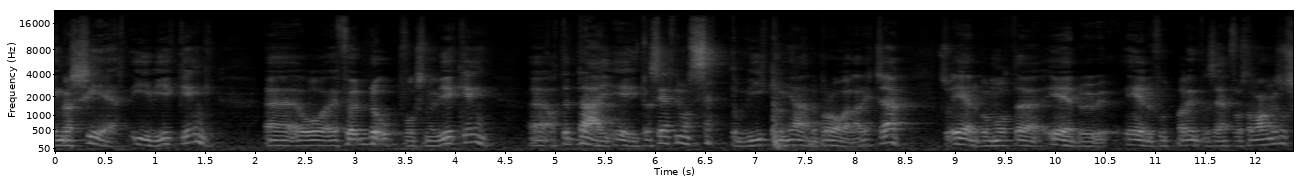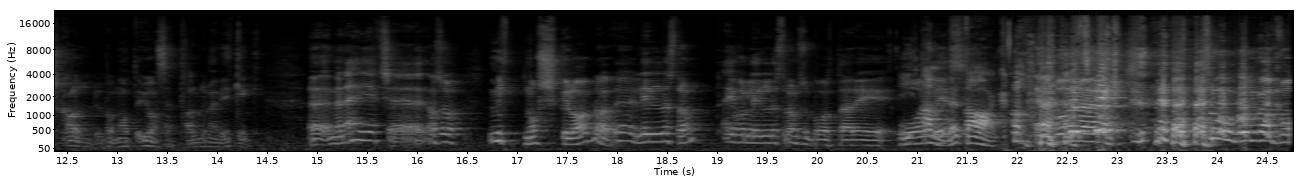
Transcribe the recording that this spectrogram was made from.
engasjert i Viking, og er født og oppvokst med Viking, at de er interessert uansett om Viking gjør det bra eller ikke så er måte Er du, er du fotballinteressert for Stavanger, så skal du på en måte uansett holde med Viking. Eh, men jeg er ikke Altså, mitt norske lag, da, det er Lillestrøm. Jeg var Lillestrøm-supporter i årevis. I alle dager! to ganger på,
